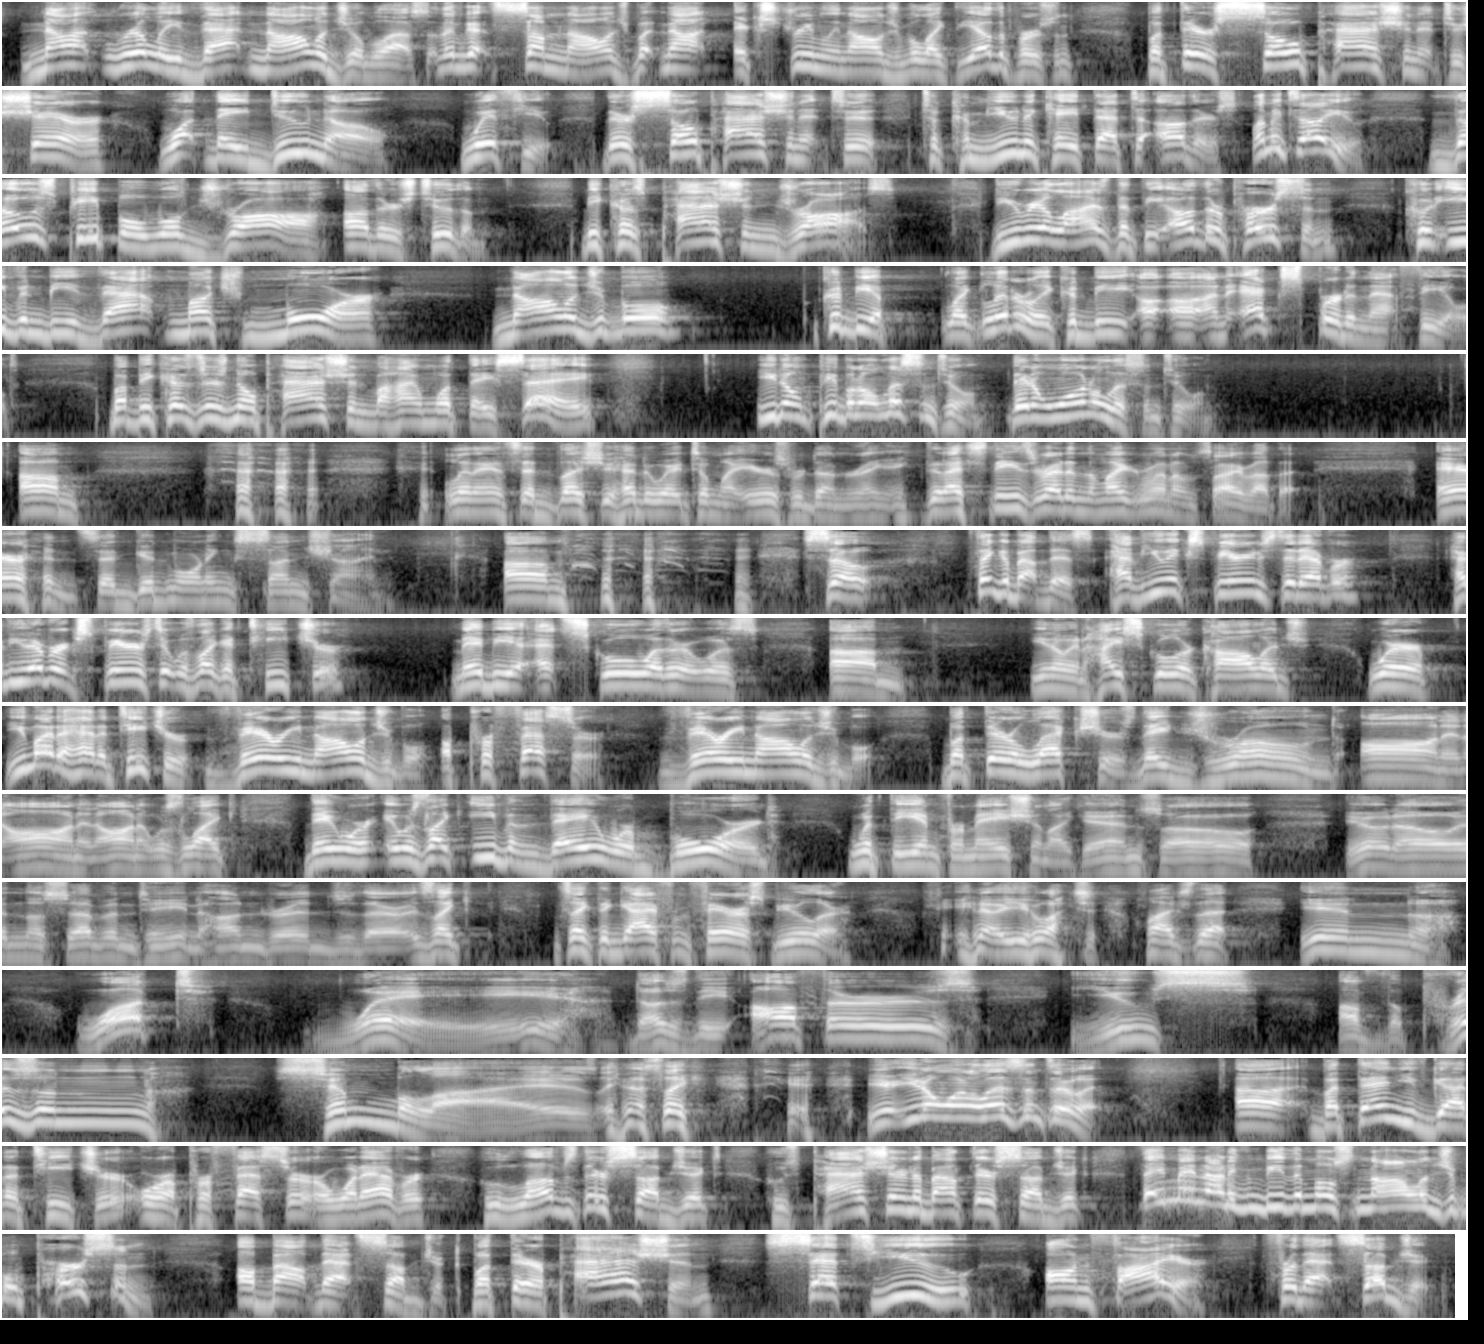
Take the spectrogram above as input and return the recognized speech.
not really that knowledgeable. So they've got some knowledge, but not extremely knowledgeable like the other person. But they're so passionate to share what they do know with you. They're so passionate to, to communicate that to others. Let me tell you, those people will draw others to them because passion draws. Do you realize that the other person could even be that much more knowledgeable, could be a, like literally, could be a, a, an expert in that field. But because there's no passion behind what they say, you don't, people don't listen to them. They don't want to listen to them. Um, Lynn Ann said, bless you, had to wait till my ears were done ringing. Did I sneeze right in the microphone? I'm sorry about that. Aaron said, good morning, sunshine. Um, so think about this. Have you experienced it ever? Have you ever experienced it with like a teacher? Maybe at school, whether it was, um, you know, in high school or college, where you might have had a teacher very knowledgeable, a professor very knowledgeable, but their lectures, they droned on and on and on. It was like they were, it was like even they were bored with the information. Like, and so, you know, in the 1700s, there, it's like, it's like the guy from Ferris Bueller. You know, you watch, watch that. In what way does the author's use of the prison symbolize? You know, it's like you, you don't want to listen to it. Uh, but then you've got a teacher or a professor or whatever who loves their subject, who's passionate about their subject. They may not even be the most knowledgeable person about that subject, but their passion sets you on fire for that subject.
